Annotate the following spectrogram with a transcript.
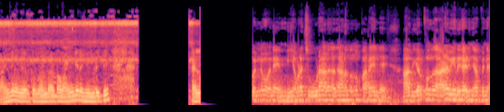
ഭയങ്കര വിയർക്കുന്നുണ്ട് കേട്ടോ. ഭയങ്കര ഹ്യൂമിഡിറ്റി പൊന്നു മോനെ നീ അവിടെ ചൂടാണ് അതാണെന്നൊന്നും പറയല്ലേ. ആ വീർപ്പൊന്ന് താഴെ വീണ് കഴിഞ്ഞാൽ പിന്നെ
